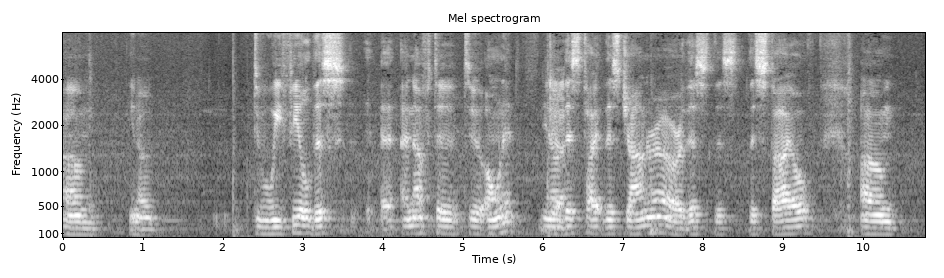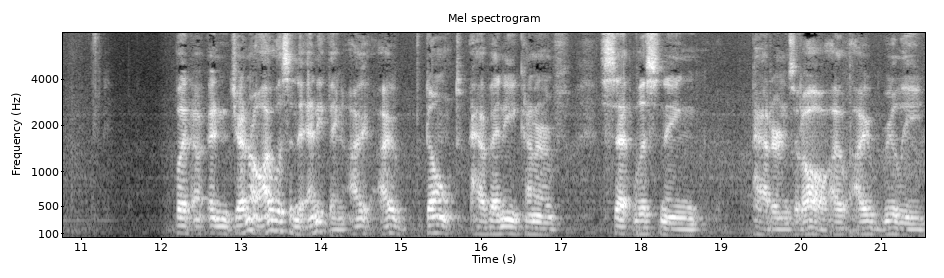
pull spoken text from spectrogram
um, you know do we feel this uh, enough to, to own it? You know, Yeah. this type, this genre, or this this this style. Um, but uh, in general, I listen to anything. I I don't have any kind of set listening patterns at all. I I really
